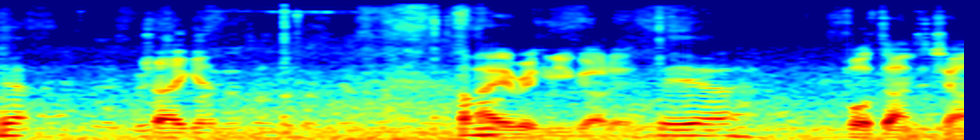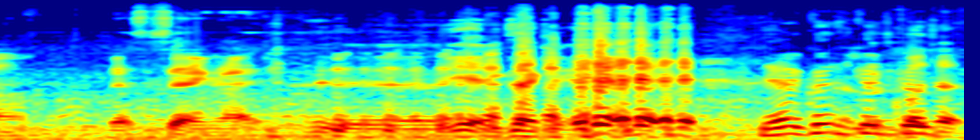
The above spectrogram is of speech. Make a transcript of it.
Yeah. try again. Um, I reckon you got it. yeah. Fourth time's a charm. That's the saying, right? Uh, yeah, exactly. Yeah, good, good, good.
